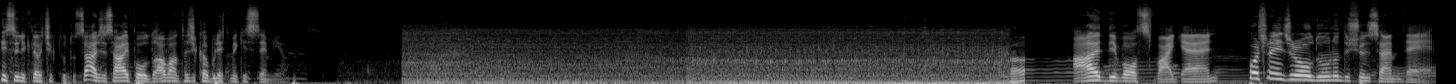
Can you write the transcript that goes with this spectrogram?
Kesinlikle açık tuttu. Sadece sahip olduğu avantajı kabul etmek istemiyor. Hadi Volkswagen. Ford Ranger olduğunu düşünsem de.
